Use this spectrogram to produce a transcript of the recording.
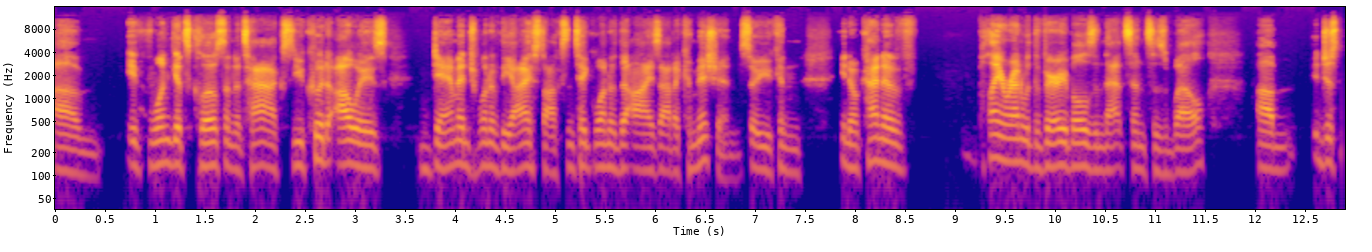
um, if one gets close and attacks you could always damage one of the eye stalks and take one of the eyes out of commission. So you can, you know, kind of play around with the variables in that sense as well. Um, it just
